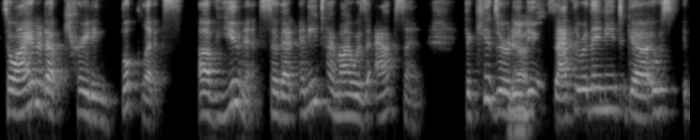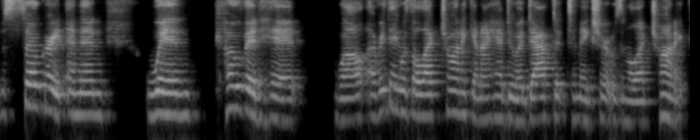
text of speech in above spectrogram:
So I ended up creating booklets of units so that anytime I was absent, the kids already yes. knew exactly where they need to go. It was it was so great. And then when COVID hit, well, everything was electronic and I had to adapt it to make sure it was an electronic.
